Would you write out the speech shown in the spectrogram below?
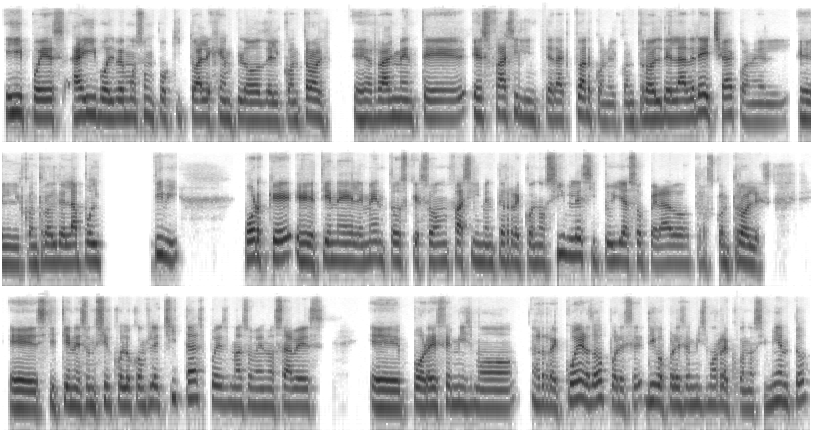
Y pues ahí volvemos un poquito al ejemplo del control. Eh, realmente es fácil interactuar con el control de la derecha, con el, el control del Apple TV, porque eh, tiene elementos que son fácilmente reconocibles si tú ya has operado otros controles. Eh, si tienes un círculo con flechitas, pues más o menos sabes eh, por ese mismo recuerdo, por ese, digo, por ese mismo reconocimiento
